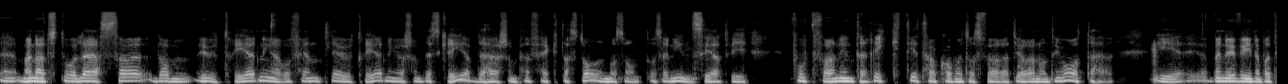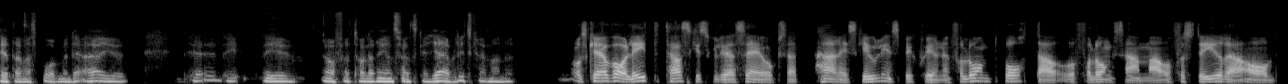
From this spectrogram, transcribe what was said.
Eh, men att då läsa de utredningar, offentliga utredningar som beskrev det här som perfekta storm och sånt och sen inse att vi fortfarande inte riktigt har kommit oss för att göra någonting åt det här. Mm. Men nu är vi inne på ett helt annat spår, men det är ju, eh, det är ju ja, för att tala ren svenska, jävligt skrämmande. Och ska jag vara lite taskig skulle jag säga också att här är Skolinspektionen för långt borta och för långsamma och för styrda av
